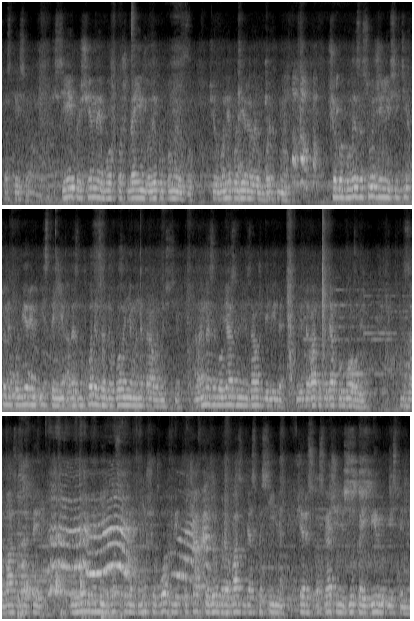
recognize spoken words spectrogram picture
спастися. З цієї причини Бог пошле їм велику помилку, щоб вони повірили в брехню. Щоб були засуджені всі ті, хто не повірив істині, але знаходив задоволення в неправедності. Але ми зобов'язані завжди віддавати подяку Богові за вас, брати, улюблені Господом, тому що Бог від початку вибрав вас для спасіння через освячення Духа і віру істині,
